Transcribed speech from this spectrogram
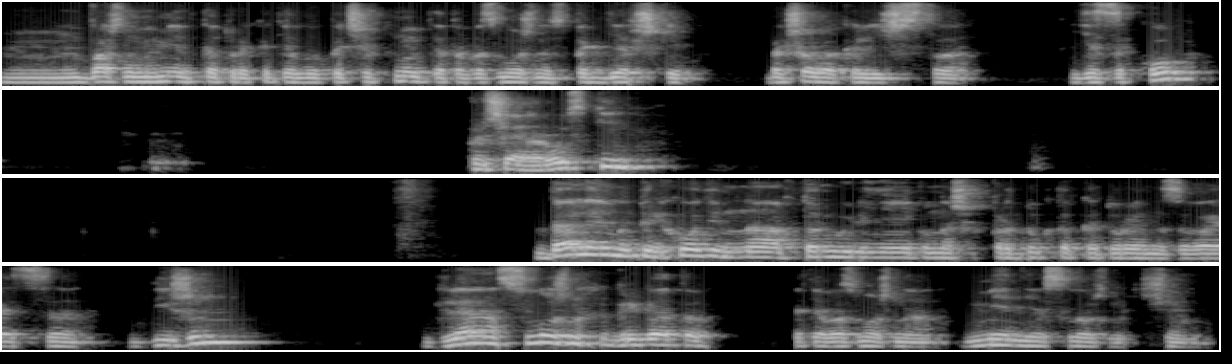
Важный момент, который хотел бы подчеркнуть, это возможность поддержки большого количества языков включая русский. Далее мы переходим на вторую линейку наших продуктов, которая называется Vision. Для сложных агрегатов, хотя, возможно, менее сложных, чем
